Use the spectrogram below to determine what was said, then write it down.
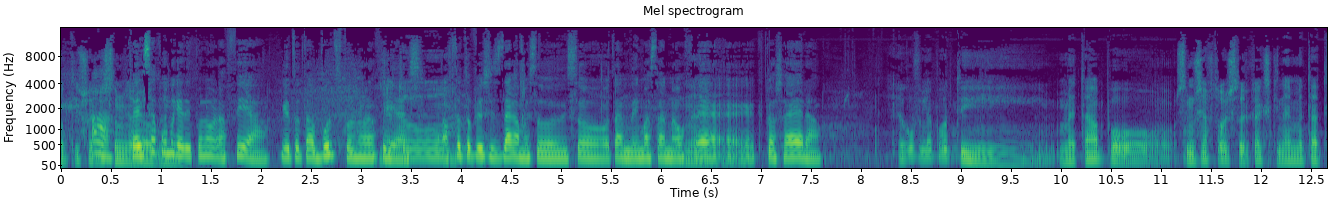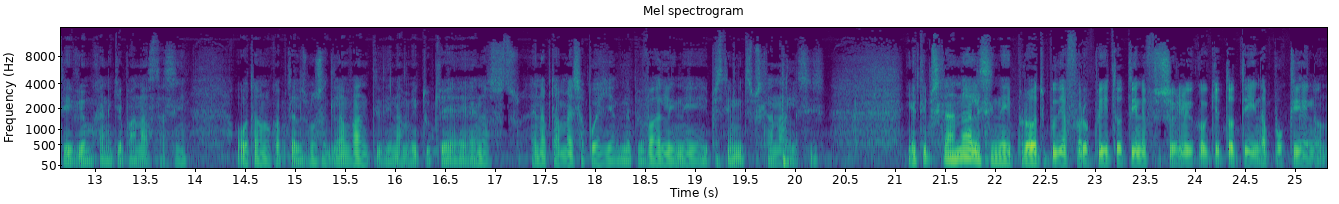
ό,τι σου Α, έρθει στο μυαλό. θέλεις να δεν- πούμε για την πορνογραφία, για το ταμπού της πορνογραφίας. Για το- Αυτό το οποίο συζητάγαμε στο, στο, όταν ήμασταν off, Ναι. ε, εκτός αέρα. Εγώ βλέπω ότι μετά από. Στην ουσία αυτό ιστορικά ξεκινάει μετά τη βιομηχανική επανάσταση, όταν ο καπιταλισμός αντιλαμβάνει τη δύναμή του και ένας, ένα από τα μέσα που έχει για να την επιβάλλει είναι η επιστήμη της ψυχανάλυσης. Γιατί η ψυχανάλυση είναι η πρώτη που διαφοροποιεί το τι είναι φυσιολογικό και το τι είναι αποκλίνον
